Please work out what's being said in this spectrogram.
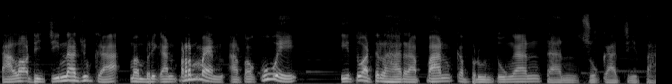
Kalau di Cina juga memberikan permen atau kue itu adalah harapan, keberuntungan, dan sukacita.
